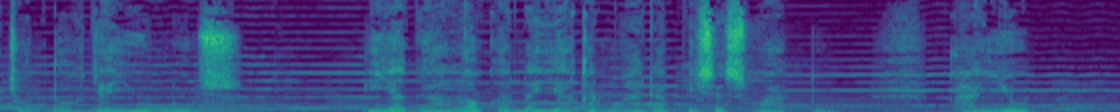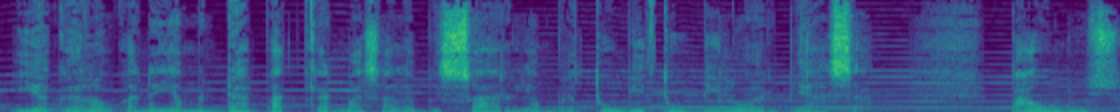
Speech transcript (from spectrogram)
Contohnya Yunus. Ia galau karena ia akan menghadapi sesuatu. Ayub, ia galau karena ia mendapatkan masalah besar yang bertubi-tubi luar biasa. Paulus.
